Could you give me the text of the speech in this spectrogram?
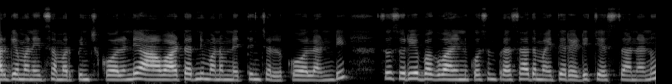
ఆర్గ్యం అనేది సమర్పించుకోవాలండి. ఆ వాటర్ని మనం నెత్తించల్లుకోవాలండి సో సూర్య భగవాని కోసం ప్రసాదం అయితే రెడీ చేస్తాను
